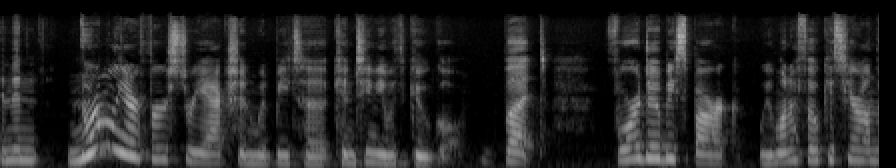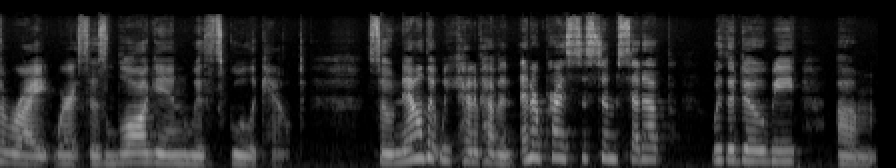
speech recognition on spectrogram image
And then normally our first reaction would be to continue with Google. But for Adobe Spark, we want to focus here on the right where it says login with school account. So now that we kind of have an enterprise system set up with Adobe, um,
